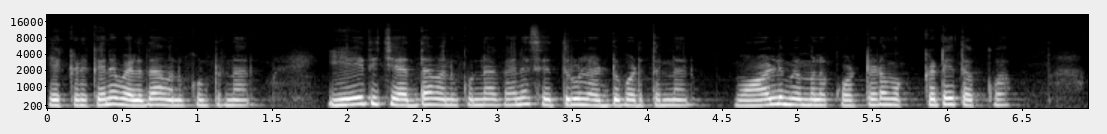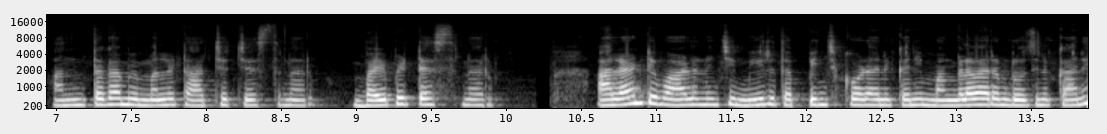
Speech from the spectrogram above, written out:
ఎక్కడికైనా వెళదాం అనుకుంటున్నారు ఏది చేద్దాం అనుకున్నా కానీ శత్రువులు అడ్డుపడుతున్నారు. వాళ్ళు మిమ్మల్ని కొట్టడం ఒక్కటే తక్కువ. అంతగా మిమ్మల్ని టార్చర్ చేస్తున్నారు. భయపెట్టేస్తున్నారు. అలాంటి వాళ్ళ నుంచి మీరు తప్పించుకోవడానికని మంగళవారం రోజున కానీ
